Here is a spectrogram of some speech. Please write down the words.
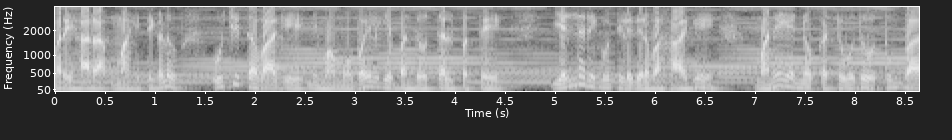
ಪರಿಹಾರ ಮಾಹಿತಿಗಳು ಉಚಿತವಾಗಿ ನಿಮ್ಮ ಮೊಬೈಲ್ಗೆ ಬಂದು ತಲುಪುತ್ತೆ. ಎಲ್ಲರಿಗೂ ತಿಳಿದಿರುವ ಹಾಗೆ ಮನೆಯನ್ನು ಕಟ್ಟುವುದು ತುಂಬ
